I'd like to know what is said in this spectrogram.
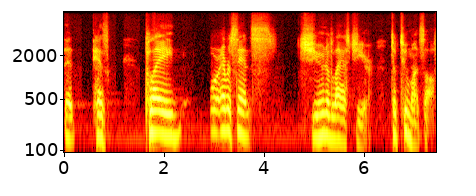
that has played or ever since June of last year. Took two months off.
